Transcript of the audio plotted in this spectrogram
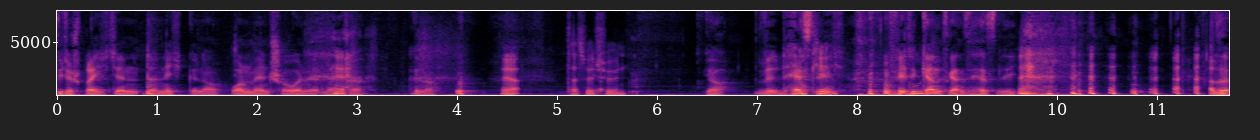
widerspreche ich dir dann nicht, genau. One-Man-Show in Atlanta. Genau. ja, das wird schön. Ja, wird hässlich. wird Gut. ganz, ganz hässlich. also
